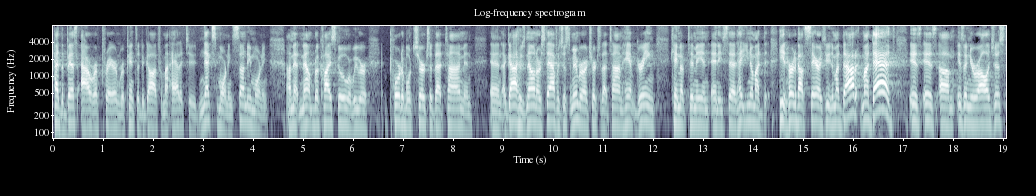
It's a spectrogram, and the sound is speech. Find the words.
had the best hour of prayer and repented to God for my attitude. Next morning, Sunday morning, I'm at Mountain Brook High School where we were portable church at that time. And, and a guy who's now on our staff was just a member of our church at that time, Hamp Green, came up to me and, and he said, Hey, you know, my, he had heard about Sarah. He said, my dad, my dad is, is, um, is a neurologist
